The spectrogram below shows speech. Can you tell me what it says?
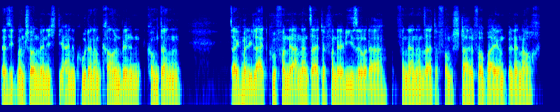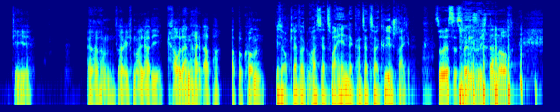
da sieht man schon, wenn ich die eine Kuh dann am Kraulen bin, kommt dann, sage ich mal, die Leitkuh von der anderen Seite von der Wiese oder von der anderen Seite vom Stall vorbei und will dann auch die, ähm, sage ich mal, ja, die Krauleinheit ab, abbekommen. Ist auch clever. Du hast ja zwei Hände, kannst ja zwei Kühe streicheln. So ist es, wenn sie sich dann noch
